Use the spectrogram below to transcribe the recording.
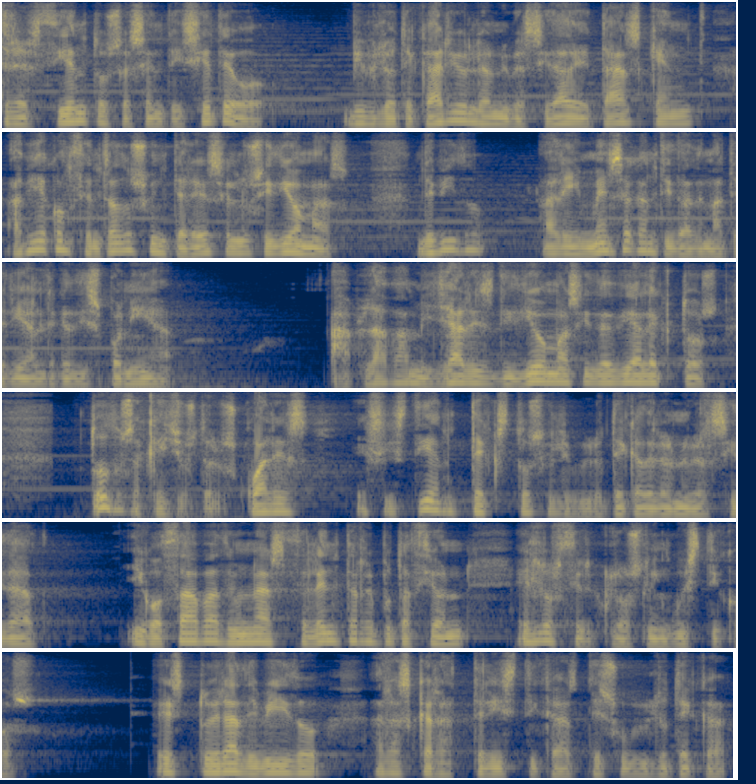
367O, bibliotecario en la Universidad de Tashkent, había concentrado su interés en los idiomas debido a la inmensa cantidad de material de que disponía. Hablaba millares de idiomas y de dialectos, todos aquellos de los cuales existían textos en la biblioteca de la universidad, y gozaba de una excelente reputación en los círculos lingüísticos. Esto era debido a las características de su biblioteca.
